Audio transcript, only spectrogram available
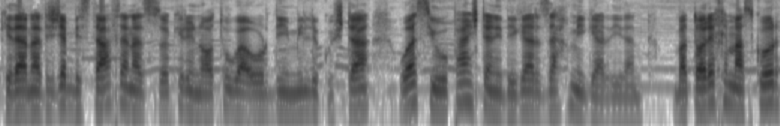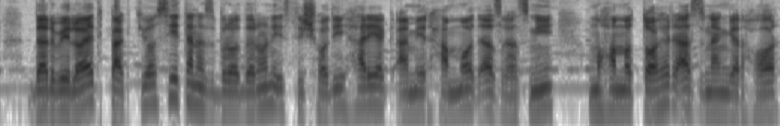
که در نتیجه 27 تن از ساکر ناتو و اردی ملی کشته و 35 تن دیگر زخمی گردیدند. به تاریخ مذکور در ولایت پکتیا سی تن از برادران استشهادی هر یک امیر حماد از غزنی محمد طاهر از ننگرهار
